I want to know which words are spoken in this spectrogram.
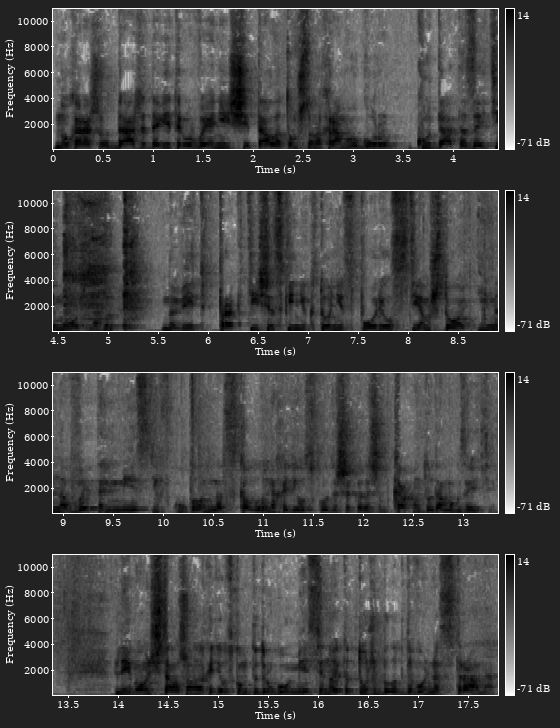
Ну хорошо, даже Давид Рувени считал о том, что на храмовую гору куда-то зайти можно. Но ведь практически никто не спорил с тем, что именно в этом месте, в куполом над скалой, находился Кодыша Кадашим. Как он туда мог зайти? Либо он считал, что он находился в каком-то другом месте, но это тоже было бы довольно странно.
